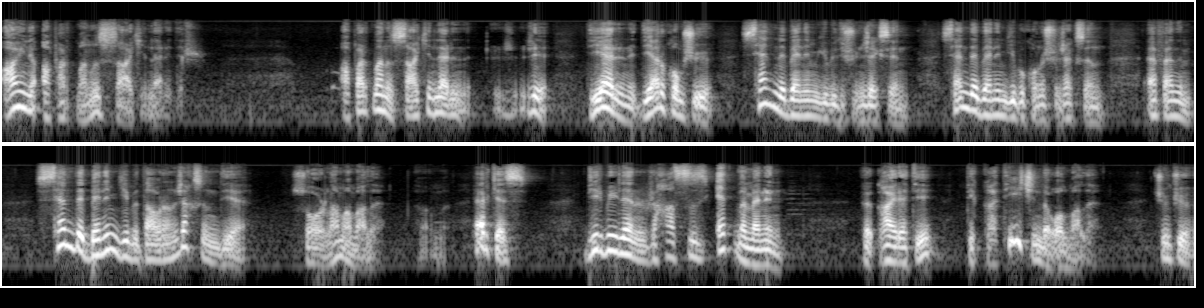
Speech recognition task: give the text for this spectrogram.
aynı apartmanın sakinleridir. Apartmanın sakinleri diğerini, diğer komşuyu sen de benim gibi düşüneceksin. Sen de benim gibi konuşacaksın. Efendim sen de benim gibi davranacaksın diye zorlamamalı. Herkes birbirlerini rahatsız etmemenin gayreti, dikkati içinde olmalı. Çünkü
